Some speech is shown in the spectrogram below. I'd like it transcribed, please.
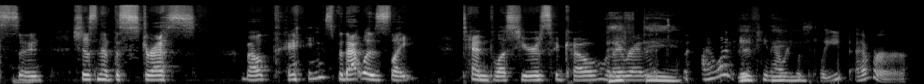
so mm-hmm. she doesn't have to stress about things but that was like 10 plus years ago when I read it I want 18 hours of sleep ever.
